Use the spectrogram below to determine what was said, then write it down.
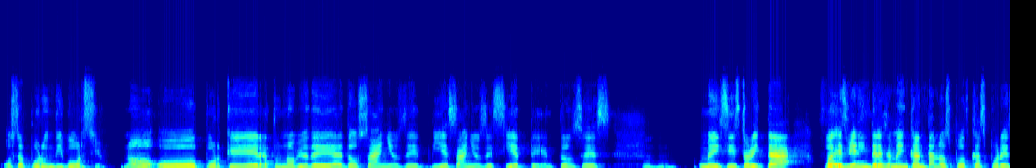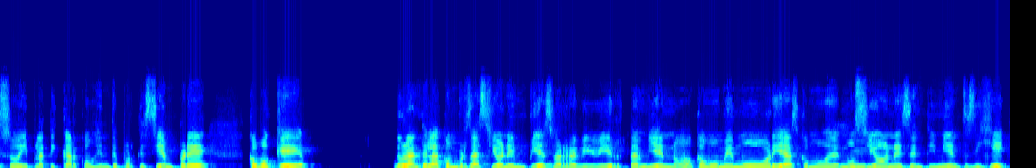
o sea, por un divorcio, ¿no? O porque era tu novio de dos años, de diez años, de siete. Entonces, me hiciste ahorita, es bien interesante, me encantan los podcasts por eso y platicar con gente porque siempre como que durante la conversación empiezo a revivir también, ¿no? Como memorias, como emociones, sentimientos. Dije,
